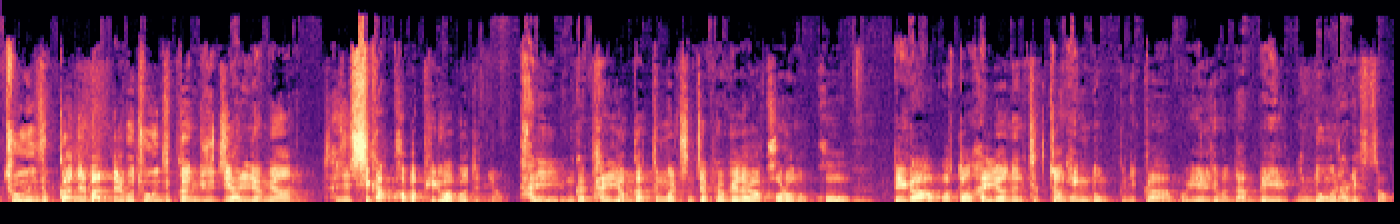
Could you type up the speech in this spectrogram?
좋은 습관을 만들고 좋은 습관 유지하려면 사실 시각화가 필요하거든요. 달, 그러니까 달력 같은 걸 진짜 벽에다가 걸어놓고 음. 내가 어떤 하려는 특정 행동, 그러니까 뭐 예를 들면 난 매일 운동을 하겠어.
